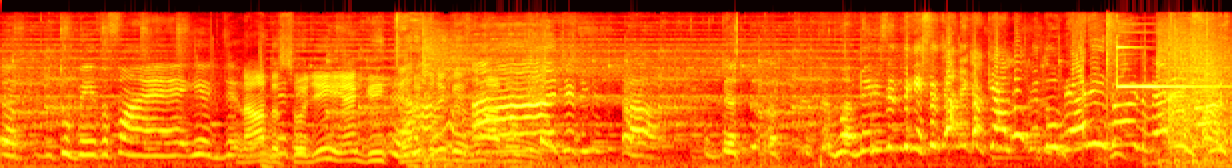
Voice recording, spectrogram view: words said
ਅ, ਤੂੰ ਬੇਵਫਾ ਹੈ ਇਹ ਨਾ ਦੱਸੋ ਜੀ ਇਹ ਗੀਤ ਥੋੜੀ ਤੁਸੀਂ ਸੁਣਾ ਆ, ਦੋਗੇ। ਦ- ਦ- ਮੇਰੀ ਜ਼ਿੰਦਗੀ ਸੇ ਜਾਣੇ ਕਾ ਕੀ ਲੋਗੇ तुम very good very good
